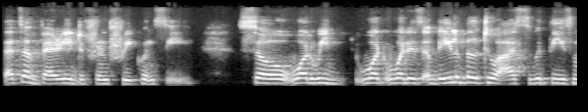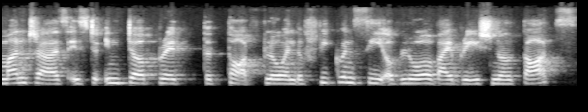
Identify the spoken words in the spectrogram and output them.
that's a very different frequency so what we what what is available to us with these mantras is to interpret the thought flow and the frequency of lower vibrational thoughts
